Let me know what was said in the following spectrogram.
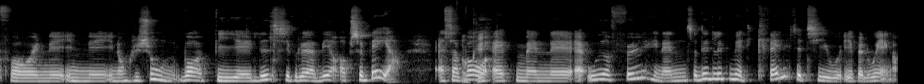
for en, en, en organisation, hvor vi øh, ledelsessimuleret ved at observere. Altså okay. hvor at man øh, er ude og følge hinanden. Så det er lidt mere de kvalitative evalueringer.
